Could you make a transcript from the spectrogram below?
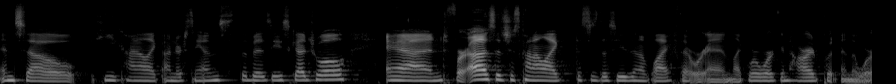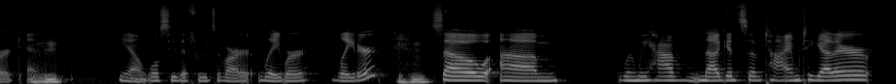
And so he kind of like understands the busy schedule. And for us, it's just kind of like this is the season of life that we're in. Like we're working hard, putting in the work, and you know we'll see the fruits of our labor later. So um, when we have nuggets of time together,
